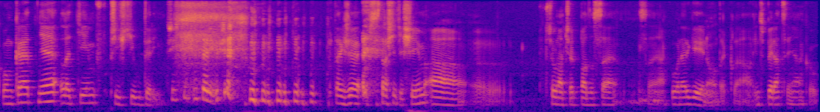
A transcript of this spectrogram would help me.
Konkrétně letím v příští úterý. Příští úterý už. Takže už se strašně těším a e, potřebuji načerpat zase, zase nějakou energii, no, takhle a inspiraci nějakou.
